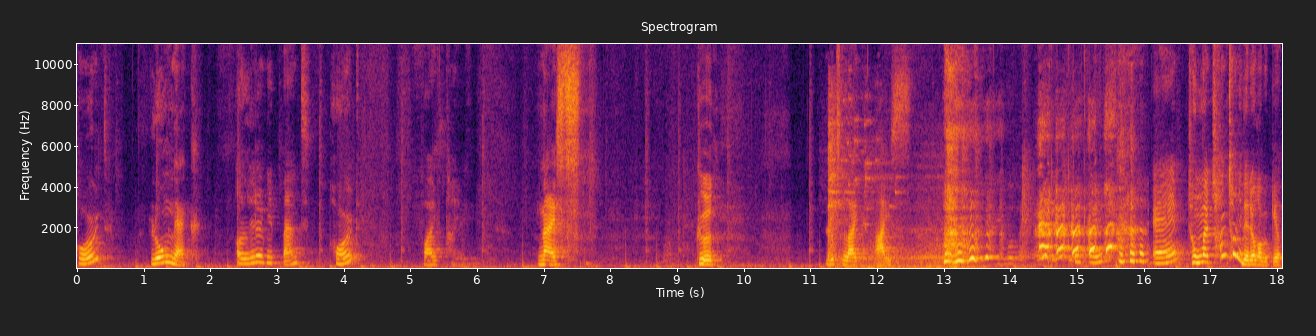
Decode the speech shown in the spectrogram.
Hold, long neck, a little bit bent. Hold, five times. Nice. Good. Looks like ice. like ice. And 정말 천천히 내려가 볼게요.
